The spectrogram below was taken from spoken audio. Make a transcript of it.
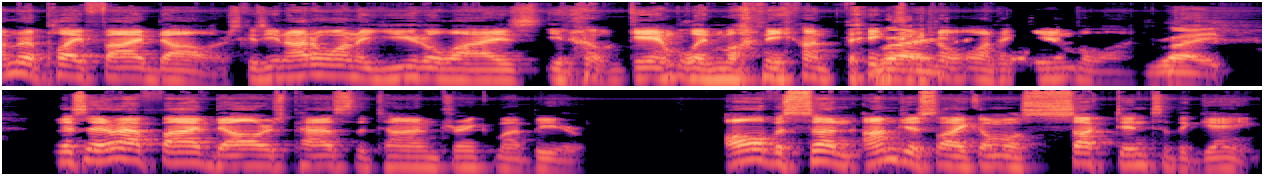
I'm going to play $5 because, you know, I don't want to utilize, you know, gambling money on things right. I don't want to gamble on. Right. I said, about $5, pass the time, drink my beer. All of a sudden, I'm just like almost sucked into the game.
